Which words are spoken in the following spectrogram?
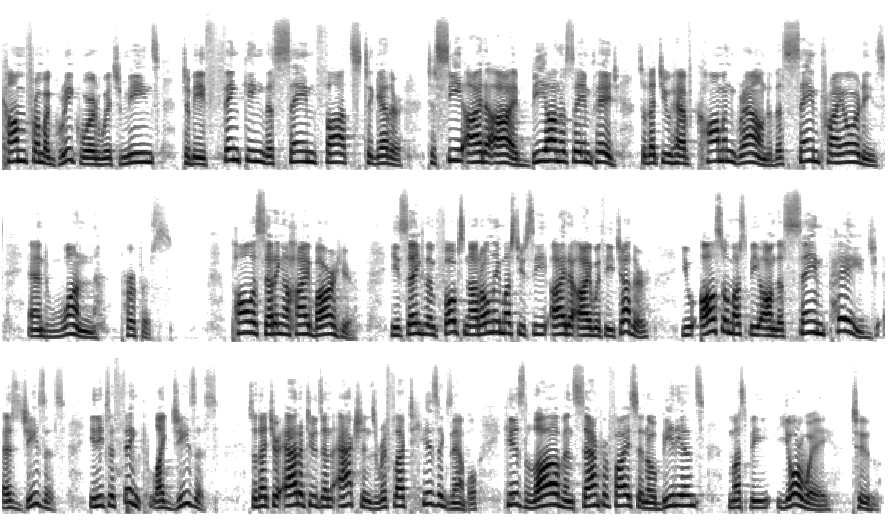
come from a Greek word which means to be thinking the same thoughts together, to see eye to eye, be on the same page, so that you have common ground, the same priorities, and one purpose. Paul is setting a high bar here. He's saying to them, folks, not only must you see eye to eye with each other, you also must be on the same page as Jesus. You need to think like Jesus so that your attitudes and actions reflect His example. His love and sacrifice and obedience must be your way too.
